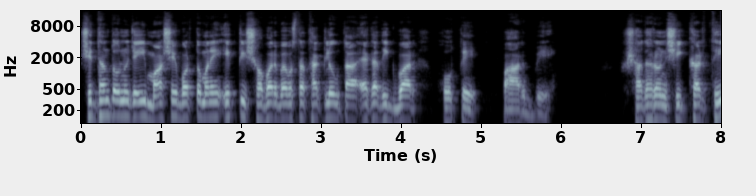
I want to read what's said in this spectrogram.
সিদ্ধান্ত অনুযায়ী মাসে বর্তমানে একটি সভার ব্যবস্থা থাকলেও তা একাধিকবার হতে পারবে। সাধারণ শিক্ষার্থী,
